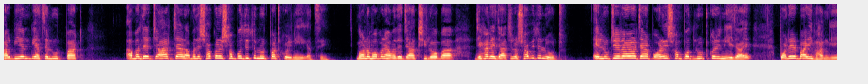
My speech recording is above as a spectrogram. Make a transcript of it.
আর বিএনপি আছে লুটপাট আমাদের যার যার, আমাদের সকলের সম্পত্তি তো লুটপাট করে নিয়ে গেছে। গণভবনে আমাদের যা ছিল বা যেখানে যা ছিল সবই তো লুট। এই লুটেরারা যারা পরের সম্পদ লুট করে নিয়ে যায়, পরের বাড়ি ভাঙে,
